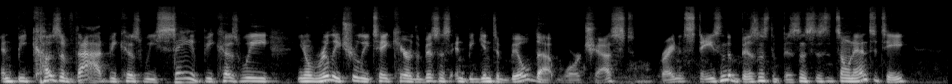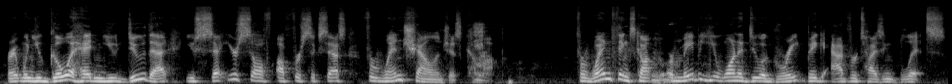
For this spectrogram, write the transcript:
and because of that, because we save, because we, you know, really truly take care of the business and begin to build that war chest, right? It stays in the business. The business is its own entity, right? When you go ahead and you do that, you set yourself up for success for when challenges come up, for when things come, or mm-hmm. maybe you want to do a great big advertising blitz,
